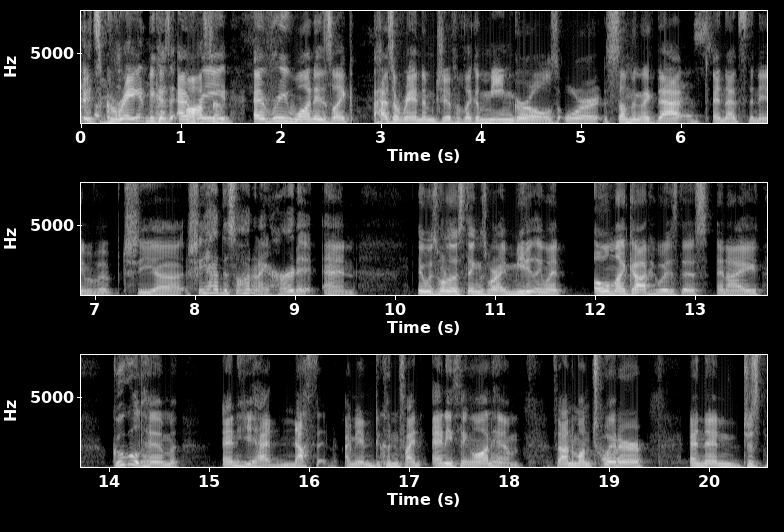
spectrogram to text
it's great because every Awesome. every one is like has a random gif of like a Mean Girls or something like that, and that's the name of it. She uh, she had this on, and I heard it, and it was one of those things where I immediately went, "Oh my god, who is this?" And I googled him, and he had nothing. I mean, couldn't find anything on him. Found him on Twitter, and then just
